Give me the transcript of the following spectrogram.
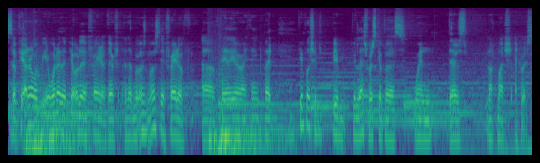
So I don't know what, you know, what are they what are they afraid of? They're, they're mostly afraid of uh, failure, I think. But people should be, be less risk averse when there's not much at risk.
